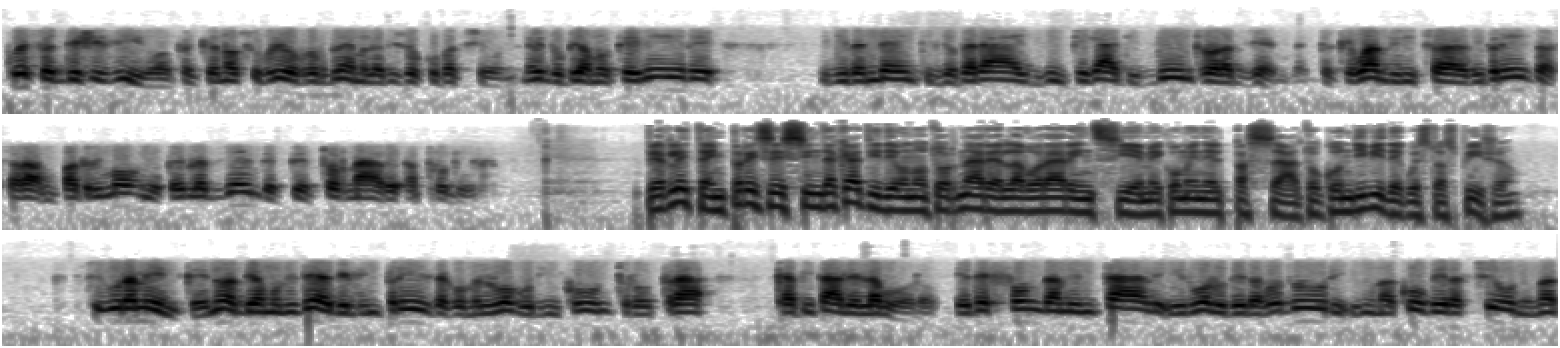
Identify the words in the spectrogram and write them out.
Questo è decisivo perché il nostro primo problema è la disoccupazione. Noi dobbiamo tenere i dipendenti, gli operai, gli impiegati dentro l'azienda, perché quando inizia la ripresa sarà un patrimonio per l'azienda e per tornare a produrre. Per Letta imprese e sindacati devono tornare a lavorare insieme come nel passato. Condivide questo auspicio? Sicuramente, noi abbiamo l'idea dell'impresa come luogo di incontro tra capitale e lavoro ed è fondamentale il ruolo dei lavoratori in una cooperazione, una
